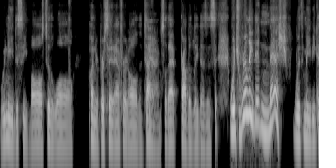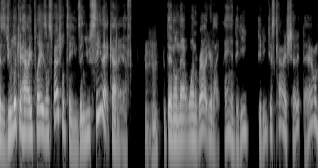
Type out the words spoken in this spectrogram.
we need to see balls to the wall, 100% effort all the time. Yeah. So that probably doesn't, sit, which really didn't mesh with me because you look at how he plays on special teams and you see that kind of effort. Mm-hmm. But then on that one route, you're like, man, did he, did he just kind of shut it down?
